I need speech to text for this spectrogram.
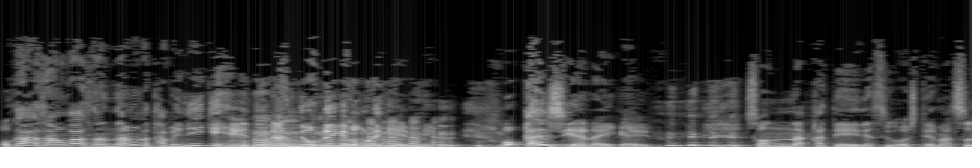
お母さんお母さん生が食べに行けへん？ってなんで俺がおれへんねん。おかしいやないかい。そんな家庭で過ごしてます。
